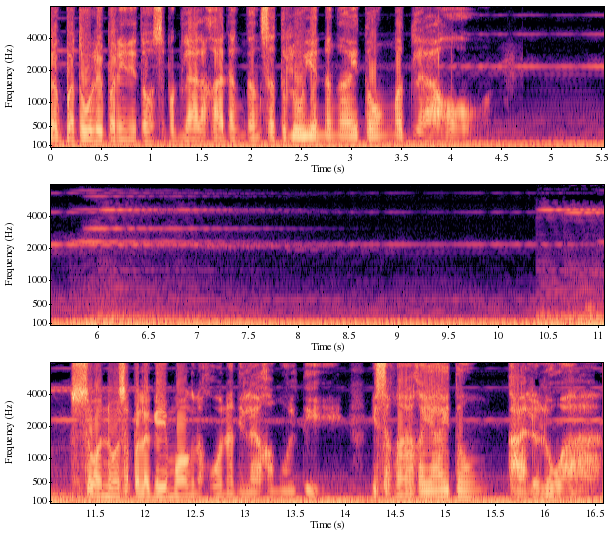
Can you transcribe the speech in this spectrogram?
Nagpatuloy pa rin ito sa paglalakad hanggang sa tuluyan na nga itong maglaho. So ano sa palagay mo ang nakuna nila kamulti? Isa nga kaya itong kaluluwa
